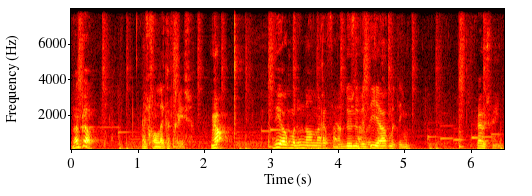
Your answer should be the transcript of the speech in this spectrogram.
Lekker. Dat is gewoon lekker fris. Ja. Die ook maar doen dan maar even. Dan doen we die ook meteen. Proost, vriend.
